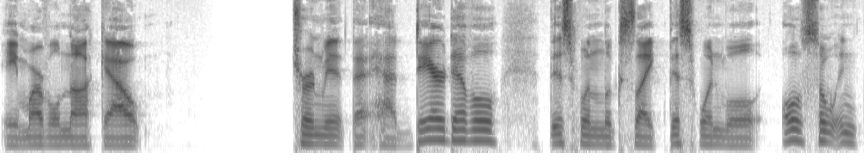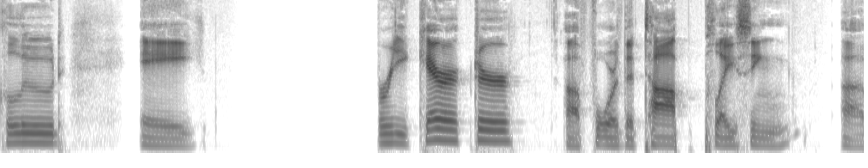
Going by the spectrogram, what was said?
a Marvel Knockout tournament that had Daredevil. This one looks like this one will also include a free character uh, for the top placing uh,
